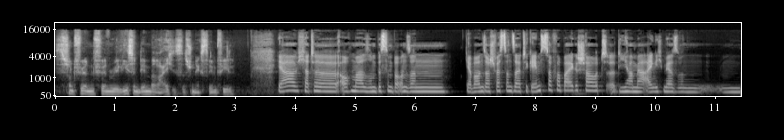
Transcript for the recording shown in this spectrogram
Das ist schon für ein, für ein Release in dem Bereich ist das schon extrem viel. Ja, ich hatte auch mal so ein bisschen bei unseren, ja, bei unserer Schwesternseite GameStar vorbeigeschaut. Äh, die haben ja eigentlich mehr so ein mm,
